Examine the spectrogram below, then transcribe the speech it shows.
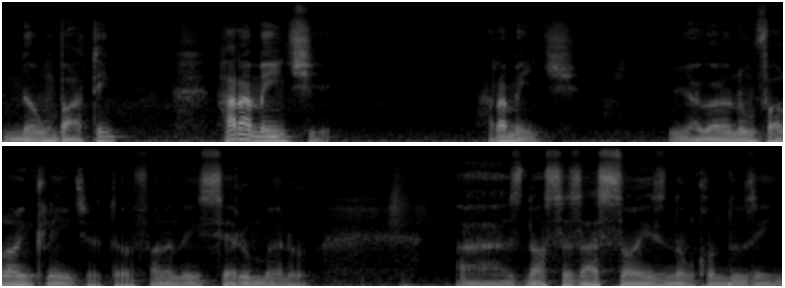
não batem. Raramente, raramente. E agora não falo em cliente, eu tô falando em ser humano as nossas ações não conduzem,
